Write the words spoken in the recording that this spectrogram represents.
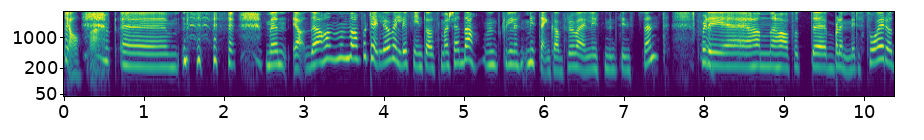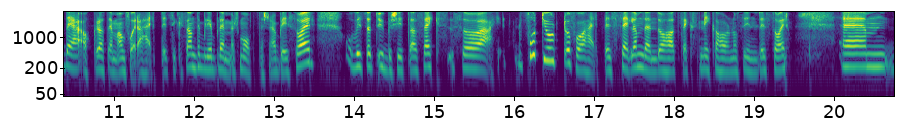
ja, det er herpes. Eh, Men ja, det, han, han forteller jo veldig fint hva som har skjedd. da. Man skulle mistenke ham for å være en liten medisinstudent. Fordi ja. han har fått eh, blemmer sår, og det er akkurat det man får av herpes. ikke sant? Det blir blemmer som åpner seg og blir sår. Og hvis du har et ubeskytta sex, så er det fort gjort å få herpes, selv om den du har hatt sex med, ikke har noe synlig sår. Um,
